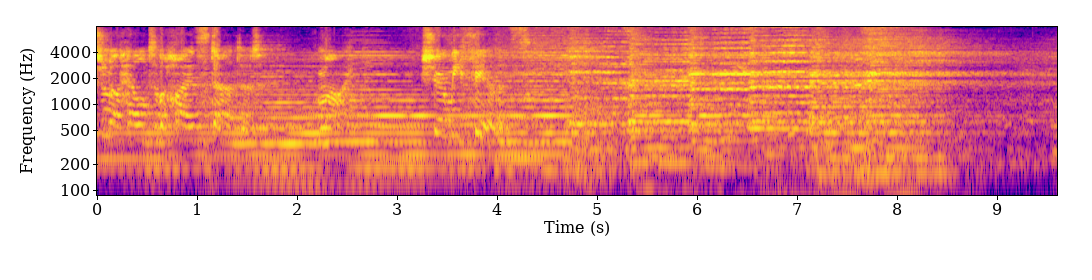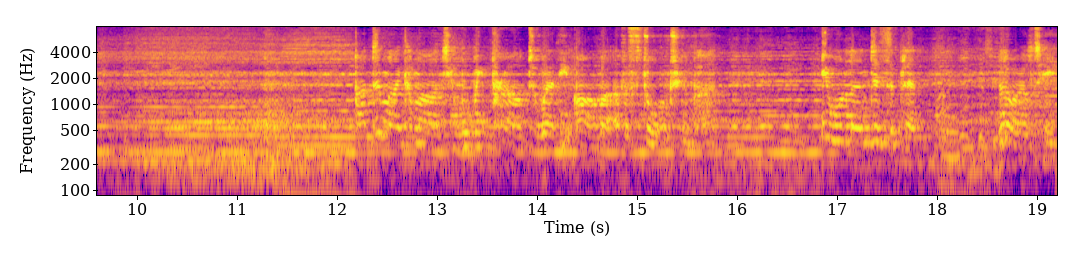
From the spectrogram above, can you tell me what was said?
division are held to the highest standard. Mine. Show me fearless. Armor of a stormtrooper. You will learn discipline, loyalty,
